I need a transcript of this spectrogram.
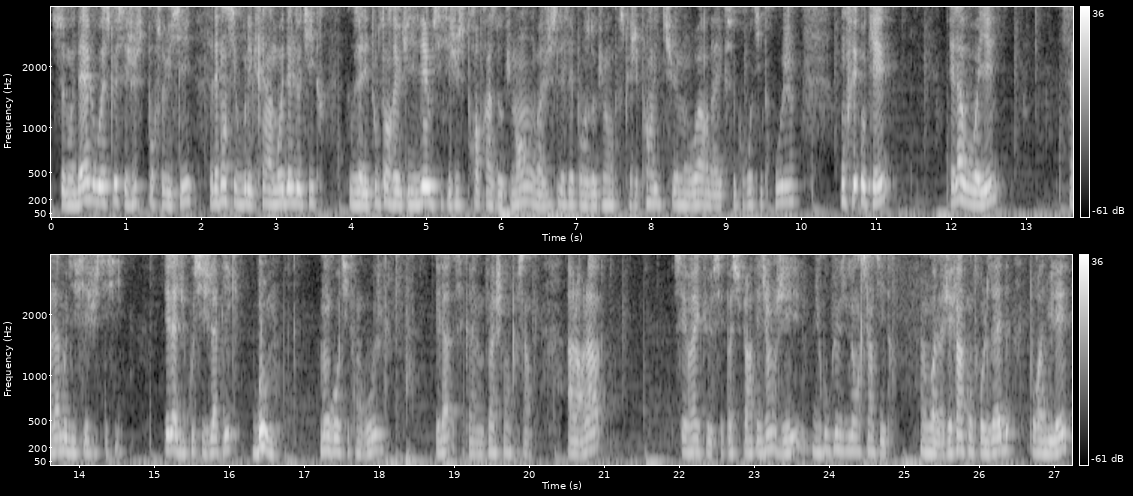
ce modèle ou est-ce que c'est juste pour celui-ci? Ça dépend si vous voulez créer un modèle de titre que vous allez tout le temps réutiliser ou si c'est juste propre à ce document. On va juste laisser pour ce document parce que j'ai pas envie de tuer mon Word avec ce gros titre rouge. On fait OK, et là vous voyez, ça l'a modifié juste ici. Et là du coup si je l'applique, boum, mon gros titre en rouge, et là c'est quand même vachement plus simple. Alors là, c'est vrai que c'est pas super intelligent, j'ai du coup plus l'ancien titre. Donc voilà, j'ai fait un CTRL Z pour annuler.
